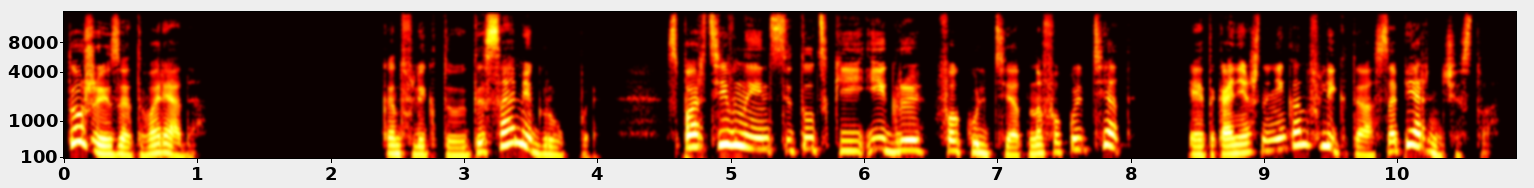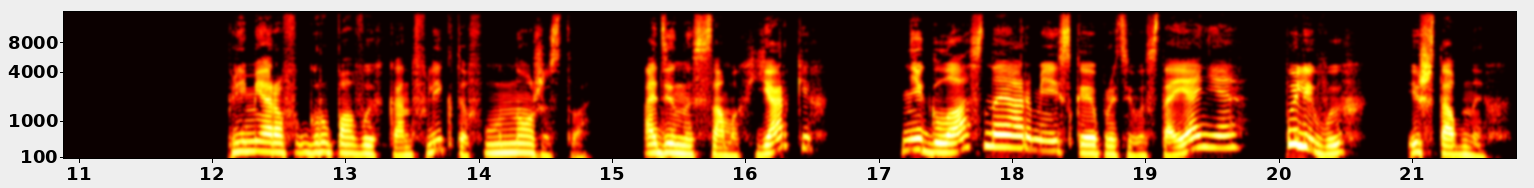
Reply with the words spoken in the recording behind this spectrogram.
тоже из этого ряда. Конфликтуют и сами группы. Спортивные институтские игры — факультет на факультет. Это, конечно, не конфликты, а соперничество. Примеров групповых конфликтов множество. Один из самых ярких — негласное армейское противостояние полевых и штабных.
